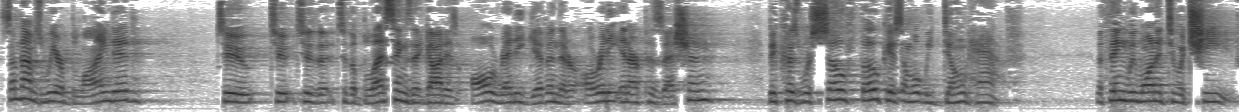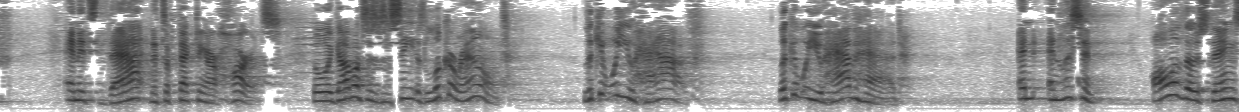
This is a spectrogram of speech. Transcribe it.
Sometimes we are blinded to, to, to, the, to the blessings that God has already given, that are already in our possession, because we're so focused on what we don't have, the thing we wanted to achieve. And it's that that's affecting our hearts. But what God wants us to see is look around. Look at what you have. Look at what you have had. And, and listen, all of those things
